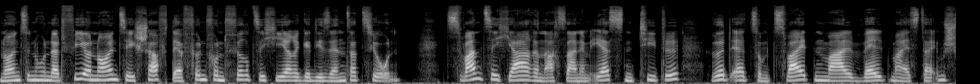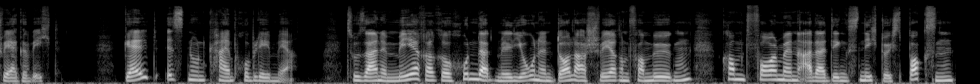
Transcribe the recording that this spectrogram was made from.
1994 schafft der 45-Jährige die Sensation. 20 Jahre nach seinem ersten Titel wird er zum zweiten Mal Weltmeister im Schwergewicht. Geld ist nun kein Problem mehr. Zu seinem mehrere hundert Millionen Dollar schweren Vermögen kommt Foreman allerdings nicht durchs Boxen,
